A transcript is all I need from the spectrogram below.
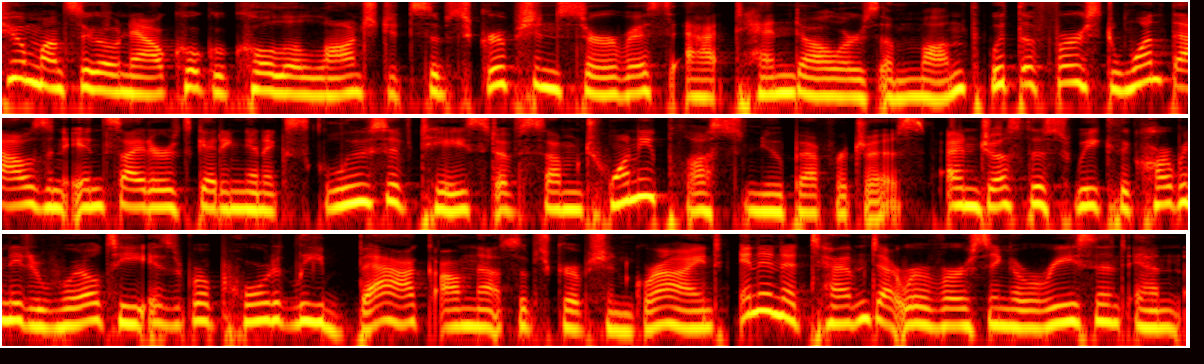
Two months ago now, Coca Cola launched its subscription service at $10 a month, with the first 1,000 insiders getting an exclusive taste of some 20 plus new beverages. And just this week, the carbonated royalty is reportedly back on that subscription grind in an attempt at reversing a recent and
